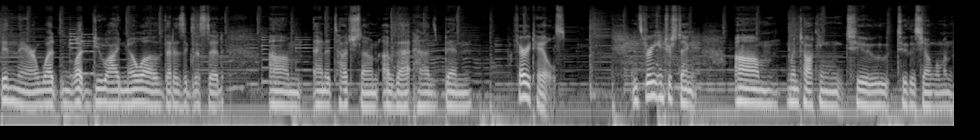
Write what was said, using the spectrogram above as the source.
been there? What what do I know of that has existed? Um, and a touchstone of that has been fairy tales. And it's very interesting um, when talking to to this young woman,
